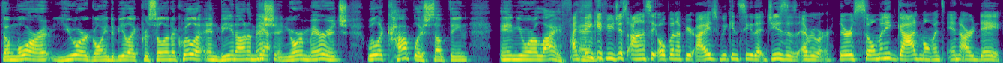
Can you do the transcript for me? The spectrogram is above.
the more you are going to be like Priscilla and Aquila and being on a mission. Yeah. Your marriage will accomplish something in your life. I think if you just honestly open up your eyes, we can see that Jesus is everywhere. There is so many God moments in our day,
